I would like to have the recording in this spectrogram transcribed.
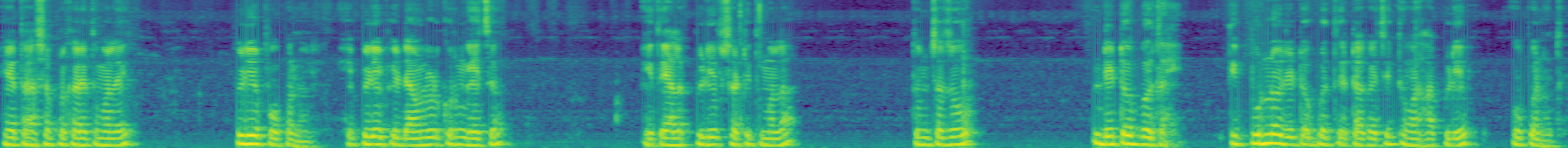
हे आता अशा प्रकारे तुम्हाला एक पी डी एफ ओपन होईल. हे पी डी एफ हे डाउनलोड करून घ्यायचं. इथे याला पी डी एफसाठी तुम्हाला तुमचा जो डेट ऑफ बर्थ आहे ती पूर्ण डेट ऑफ बर्थ टाकायची तुम्हाला हा पी डी एफ ओपन होतो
